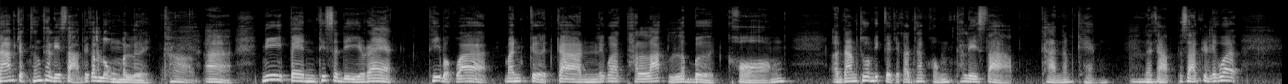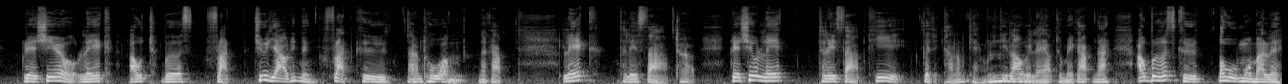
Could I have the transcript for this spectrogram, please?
น้ำจากทั้งทะเลสาบนี่ก็ลงมาเลยครับอ่านี่เป็นทฤษฎีแรกที่บอกว่ามันเกิดการเรียกว่าทะลักหรือระเบิดของเอ่อน้ำท่วมที่เกิดจากการทั้งของทะเลสาบทานน้ำแข็งนะครับภาษาอังกฤษเรียกว่า glacial lake outburst flood ชื่อยาวนิดหนึ่ง flood คือน้ำท่วมน้ำท่วมนะครับ lake ทะเลสาบครับ glacial lake ทะเลสาบที่เกิดจากทานน้ำแข็งที่เล่าไปแล้ว ถูกไหมครับนะ outburst คือตูมออกมาเลย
